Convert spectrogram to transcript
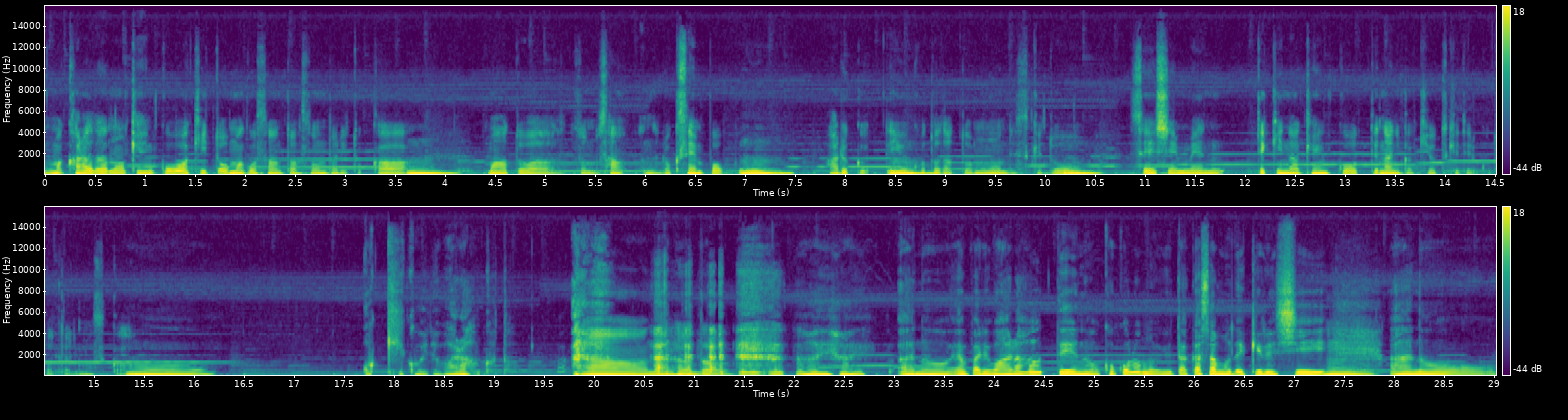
まあ、体の健康はきっとお孫さんと遊んだりとか、うん、まあ、あとはその6,000歩、うん、歩くっていうことだと思うんですけど、うん、精神面的な健康って何か気をつけてることってありますか？大きい声で笑うことああなるほど。はいはい。あのやっぱり笑うっていうのは心の豊かさもできるし、うん、あの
